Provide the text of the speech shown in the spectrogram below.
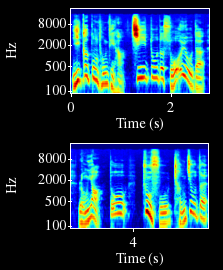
一个共同体哈。基督的所有的荣耀、都祝福、成就的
